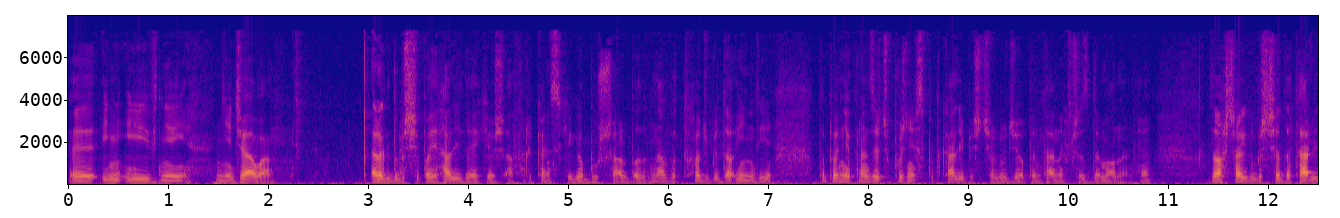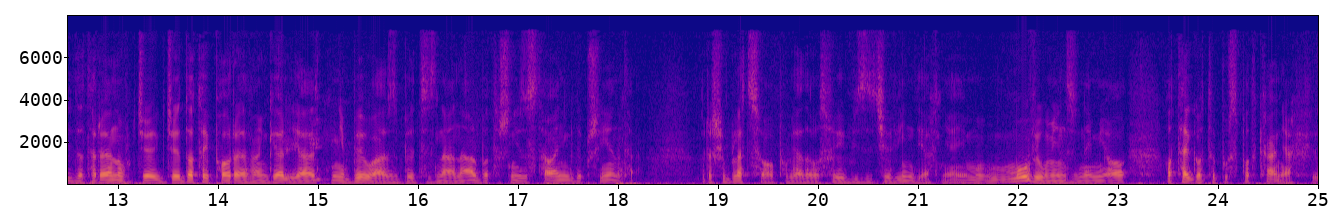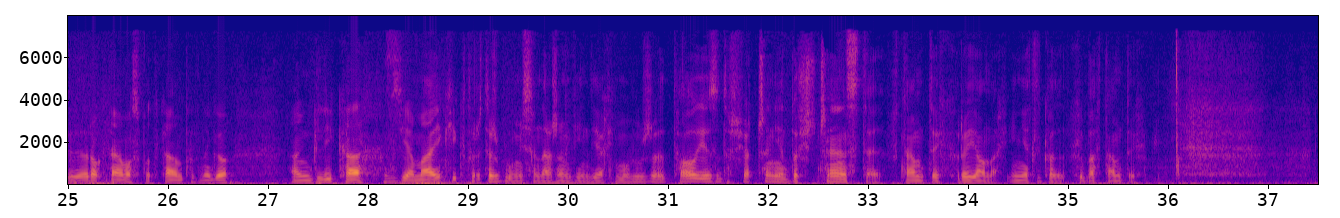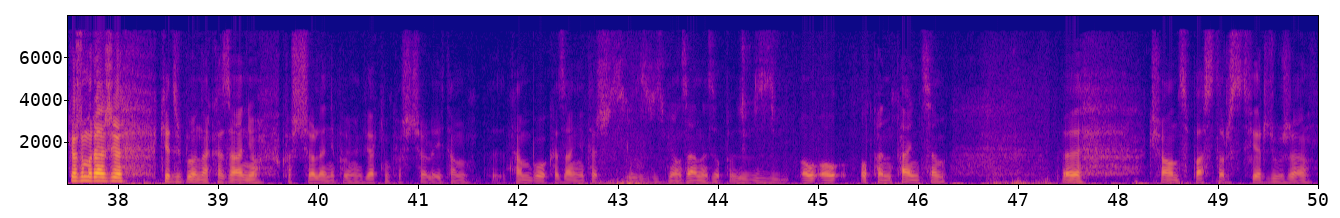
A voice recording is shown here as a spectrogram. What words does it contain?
y, i, i w niej nie działa. Ale gdybyście pojechali do jakiegoś afrykańskiego buszu albo nawet choćby do Indii, to pewnie prędzej czy później spotkalibyście ludzi opętanych przez demony. Nie? Zwłaszcza gdybyście dotarli do terenów, gdzie, gdzie do tej pory Ewangelia nie była zbyt znana albo też nie została nigdy przyjęta. Rosiu Bledsoe opowiadał o swojej wizycie w Indiach nie? i mówił między innymi o, o tego typu spotkaniach. Rok temu spotkałem pewnego Anglika z Jamajki, który też był misjonarzem w Indiach i mówił, że to jest doświadczenie dość częste w tamtych rejonach i nie tylko chyba w tamtych. W każdym razie kiedyś byłem na kazaniu w kościele, nie powiem w jakim kościele i tam, tam było kazanie też z, związane z, z o, o, opętańcem. E, ksiądz, pastor stwierdził, że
